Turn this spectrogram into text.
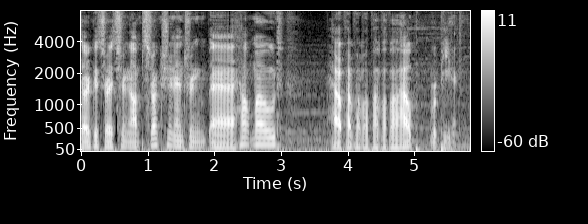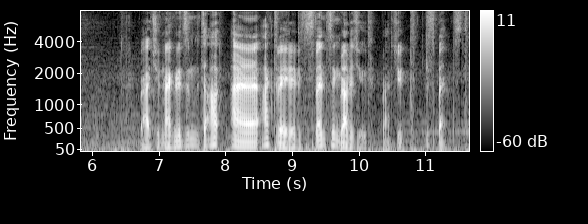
Circuits registering obstruction, entering uh, help mode. Help, help, help, help, help, help, help. Repeating. Gratitude mechanism uh, activated. Dispensing gratitude. Gratitude dispensed.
